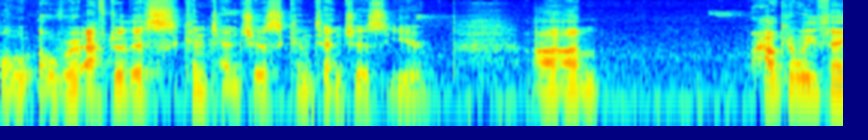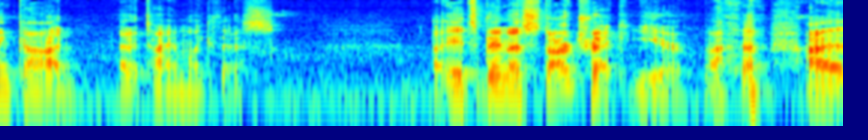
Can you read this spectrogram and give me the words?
over after this contentious, contentious year. Um, how can we thank God at a time like this? It's been a Star Trek year. uh,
